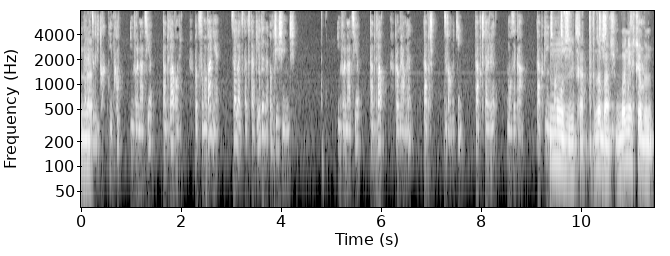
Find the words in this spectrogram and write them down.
na-. Informacje. Tab 2 on. Podsumowanie. Selected. Tab 1 of 10. Informacje. Tab 2. Programy. Tab 3. Dzwonki. Tab 4. Muzyka. Tab 5 of 10. Muzyka. Zobacz, bo nie chciałbym,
